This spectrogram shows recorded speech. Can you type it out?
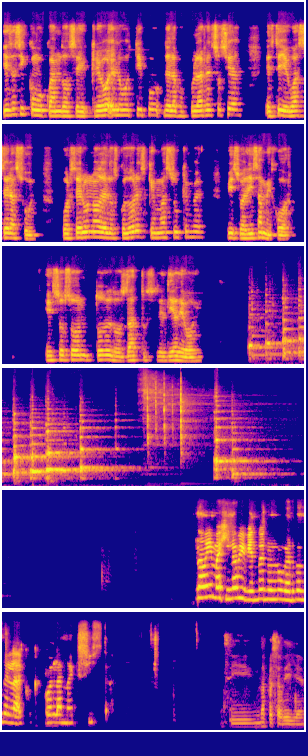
y es así como cuando se creó el logotipo de la popular red social, este llegó a ser azul, por ser uno de los colores que Mark Zuckerberg visualiza mejor. Esos son todos los datos del día de hoy. No me imagino viviendo en un lugar donde la Coca-Cola no exista. Sí, una pesadilla.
